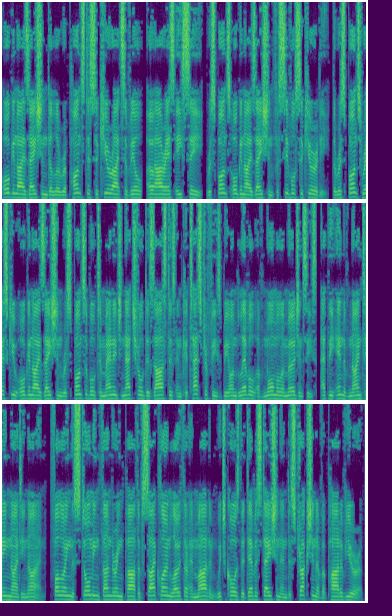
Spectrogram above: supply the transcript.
Organisation de la Réponse de Sécurité Civile, ORSEC, Response Organisation for Civil Security, the response rescue organisation responsible to manage natural disasters and catastrophes beyond level of normal emergencies. At the end of 1999, following the storming thundering path of Cyclone Lothar and Martin which caused the devastation and destruction of a part of Europe.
